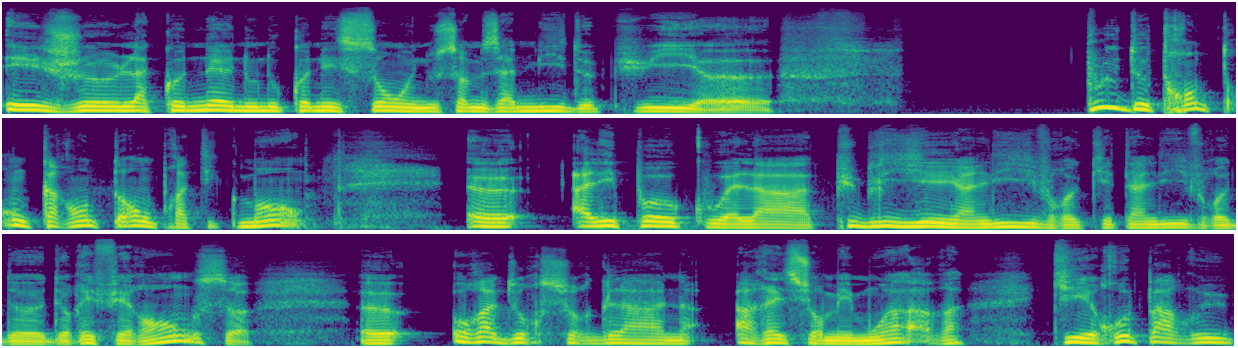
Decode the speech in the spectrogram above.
et je la connais, nous nous connaissons et nous sommes amis depuis plus de 30 ans, 40 ans pratiquement à l'époque où elle a publié un livre qui est un livre de, référence, euh, Oradour sur glane, Arrêt sur mémoire, qui est reparu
